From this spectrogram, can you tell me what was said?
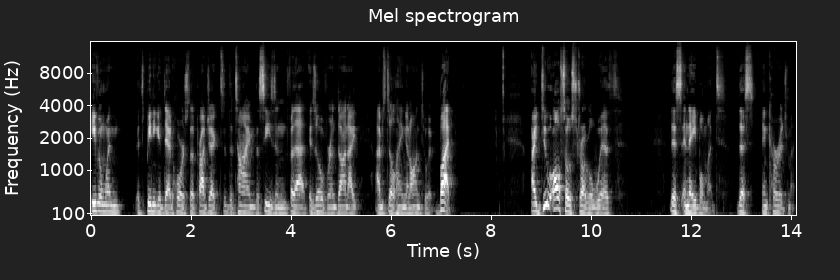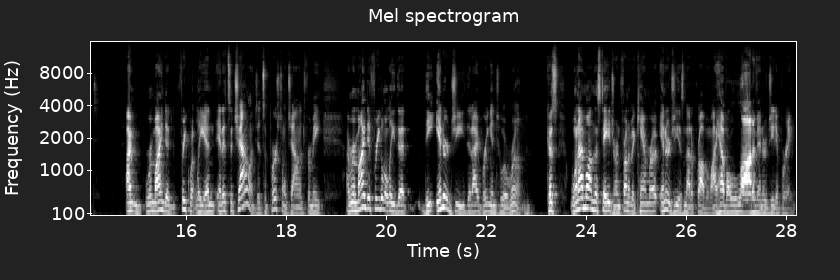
even when it's beating a dead horse. The project, the time, the season for that is over and done. I I'm still hanging on to it, but I do also struggle with this enablement, this encouragement. I'm reminded frequently, and, and it's a challenge, it's a personal challenge for me. I'm reminded frequently that the energy that I bring into a room, because when I'm on the stage or in front of a camera, energy is not a problem. I have a lot of energy to bring.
